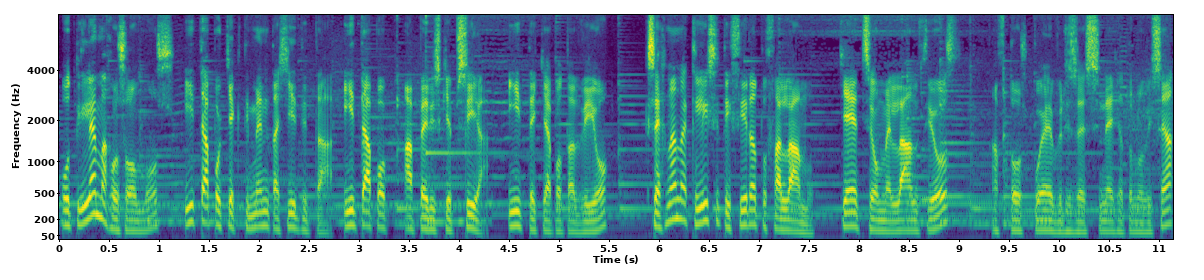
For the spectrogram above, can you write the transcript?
Ο τηλέμαχος όμως, είτε από κεκτημένη ταχύτητα, είτε από απερισκεψία, είτε και από τα δύο, ξεχνά να κλείσει τη θύρα του θαλάμου. Και έτσι ο Μελάνθιος, αυτός που έβριζε συνέχεια τον Οδυσσέα,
